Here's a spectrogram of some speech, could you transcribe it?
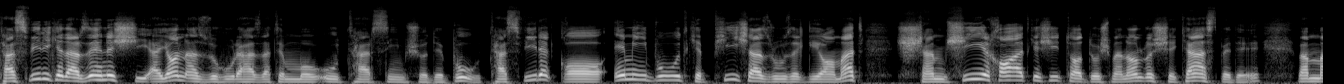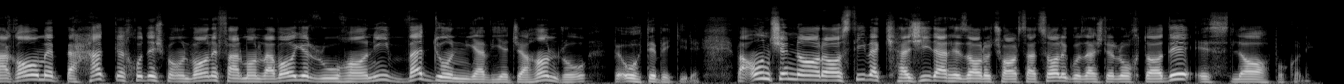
تصویری که در ذهن شیعیان از ظهور حضرت موعود ترسیم شده بود تصویر قائمی بود که پیش از روز قیامت شمشیر خواهد کشید تا دشمنان را شکست بده و مقام به حق خودش به عنوان فرمانروای روحانی و دنیوی جهان رو به عهده بگیره. و آنچه ناراستی و کجی در 1400 سال گذشته رخ داده اصلاح بکنه.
